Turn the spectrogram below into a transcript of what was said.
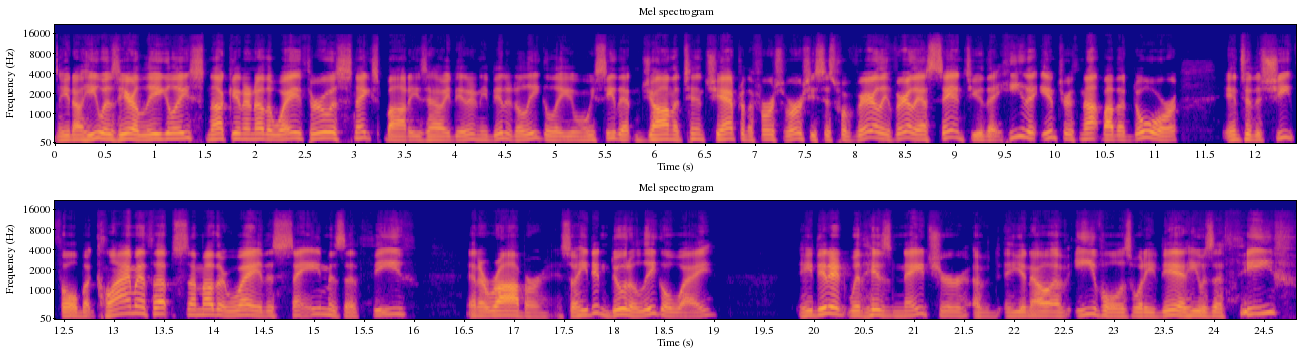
you know, he was here illegally, snuck in another way through a snake's body. Is how he did it, and he did it illegally. When we see that in John the tenth chapter, the first verse, he says, "For verily, verily, I say unto you that he that entereth not by the door into the sheepfold, but climbeth up some other way, the same is a thief and a robber." So he didn't do it a legal way he did it with his nature of you know of evil is what he did he was a thief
